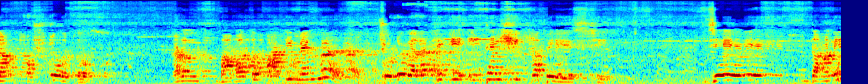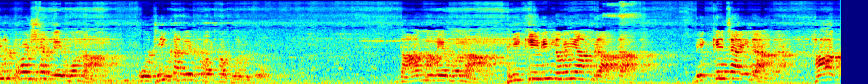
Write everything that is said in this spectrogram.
না, কষ্ট হতো। কারণ বাবা তো পার্টি মেম্বার। ছোটবেলা থেকে এটাই শিক্ষা পেয়ে এসেছি যে দানের পয়সা নেব না, অধিকারের কথা বলব। দান নেব না, ভিকিরি নই আমরা। ভিক্ষে চাই না, হাত,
